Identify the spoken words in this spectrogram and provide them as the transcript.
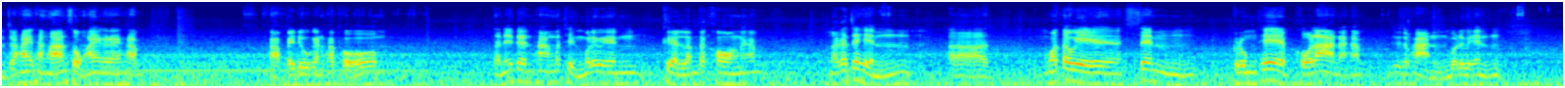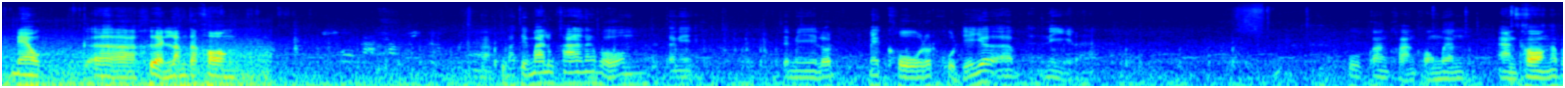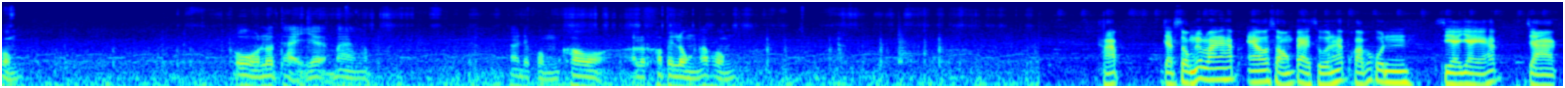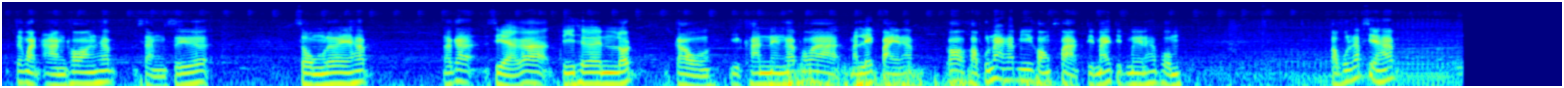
จะให้ทางร้านส่งให้ก็ได้ครับกลับไปดูกันครับผม ตอนนี้เดินทางมาถึงบริเวณเขื่อนลำตะคองนะครับ เราก็จะเห็นมอเตอร์เวย์เส้นกรุงเทพโคราชนะครับที่จะผ่านบริเวณแนวเขื่อนลำตะคอง มาถึงบ้านลูกค้าแล้วนะครับผมตอนนี้จะมีรถแมคโครรถขุดเยอะๆครับนี่แหละฮะผู้กว้างขวางของเมืองอ่างทองครับผม โอ้รถไถเยอะมากครับเดี๋ยวผมเข้าเอารถเข้าไปลงครับผม ครับจัดส่งเรียบร้อยนะครับ L 2 8 0นะครับ ขอบพระคุณเสียใหญ่ครับ จากจังหวัดอ่างทองนะครับ สั่งซื้อส่งเลยครับ แล้วก็เสียก็ตีเทินรถเก่าอีกคันหนึ่งครับ เพราะว่ามันเล็กไปนะครับ ก็ขอบคุณมากครับมีของฝากติดไม้ติดมือนะครับผม ขอบคุณครับเสียครับ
